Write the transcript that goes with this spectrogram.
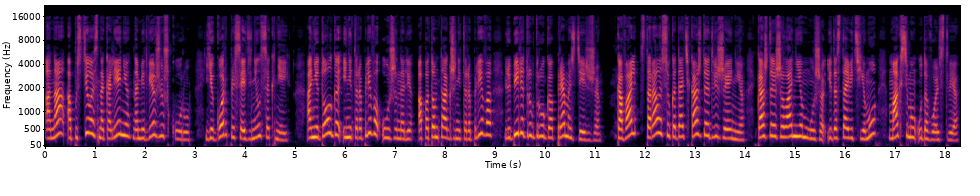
Она опустилась на колени на медвежью шкуру. Егор присоединился к ней. Они долго и неторопливо ужинали, а потом также неторопливо любили друг друга прямо здесь же. Коваль старалась угадать каждое движение, каждое желание мужа и доставить ему максимум удовольствия.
